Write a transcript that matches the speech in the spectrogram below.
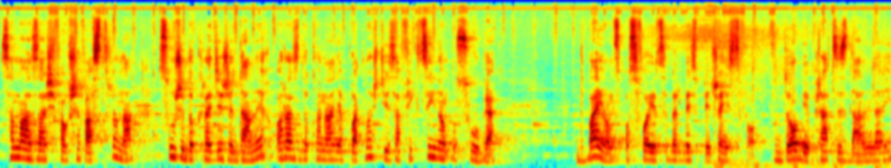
Sama zaś fałszywa strona służy do kradzieży danych oraz dokonania płatności za fikcyjną usługę. Dbając o swoje cyberbezpieczeństwo w dobie pracy zdalnej,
